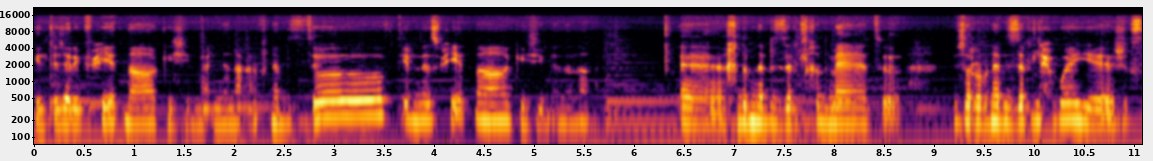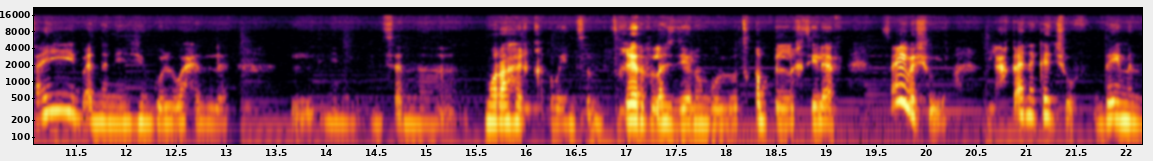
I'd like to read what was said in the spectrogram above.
ديال التجارب في حياتنا كيجي مع اننا عرفنا بزاف ديال الناس في حياتنا كيجي مع اننا آه خدمنا بزاف الخدمات جربنا بزاف الحوايج. صعيب أنني نجي نقول لواحد يعني إنسان مراهق أو إنسان صغير في لاج ديالو نقول له تقبل الاختلاف. صعيبة شوية. الحق أنا كنشوف دائما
